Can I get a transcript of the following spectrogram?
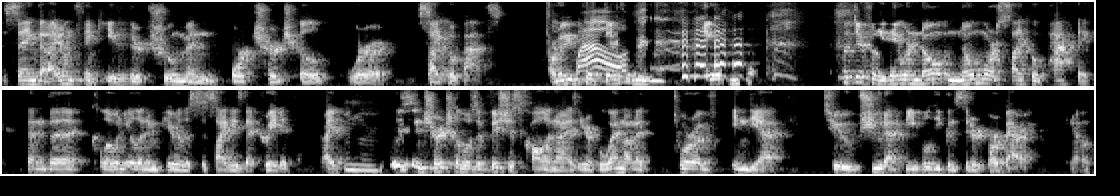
saying that I don't think either Truman or Churchill were psychopaths. Or maybe wow. put, differently, put differently, they were no no more psychopathic than the colonial and imperialist societies that created them, right? Mm-hmm. Winston Churchill was a vicious colonizer who went on a tour of India to shoot at people he considered barbaric. You know,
